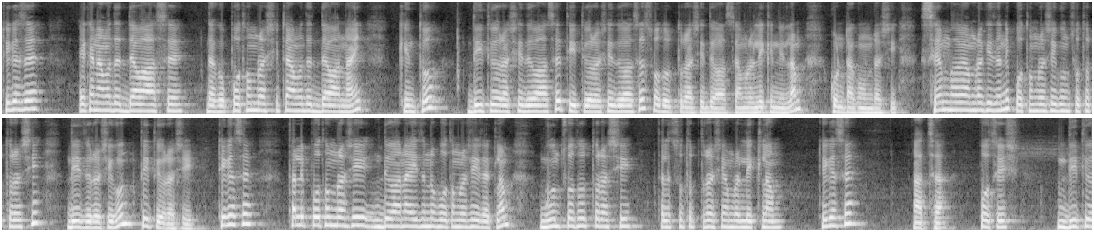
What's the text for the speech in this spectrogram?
ঠিক আছে? এখানে আমাদের দেওয়া আছে, দেখো, প্রথম রাশিটা আমাদের দেওয়া নাই, কিন্তু দ্বিতীয় রাশি দেওয়া আছে, তৃতীয় রাশি দেওয়া আছে, চতুর্থ রাশি দেওয়া আছে, আমরা লিখে নিলাম কোনটা কোন রাশি। সেমভাবে আমরা কি জানি, প্রথম রাশি গুণ চতুর্থ রাশি, দ্বিতীয় রাশি গুণ তৃতীয় রাশি, ঠিক আছে? তাহলে প্রথম রাশি দেওয়া নাই, এই জন্য প্রথম রাশি রাখলাম। গুণ চতুর্থ রাশি, তাহলে চতুর্থ রাশি আমরা লিখলাম। ঠিক আছে? আচ্ছা পঁচিশ। দ্বিতীয়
